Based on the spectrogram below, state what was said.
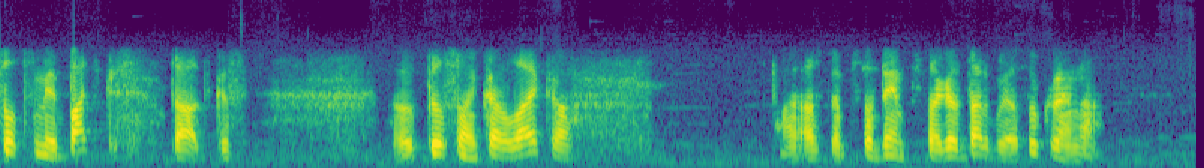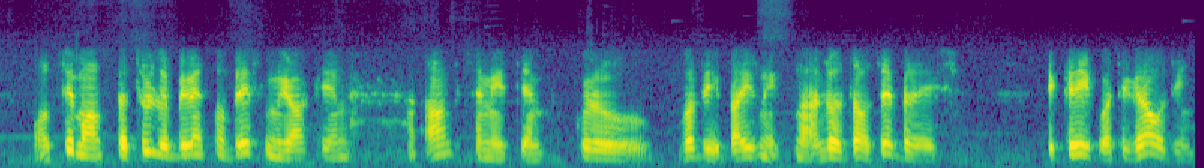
saucamie baķkas, tādi, kas uh, pilsoņu kara laikā 18. un 19. gada darbojās Ukrainā. Un Simons Petruļa bija viens no briesmīgākajiem antisemītiem, kuru vadībā iznīcināja ļoti daudz ebrejus. Tika rīkoti graudiņi,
